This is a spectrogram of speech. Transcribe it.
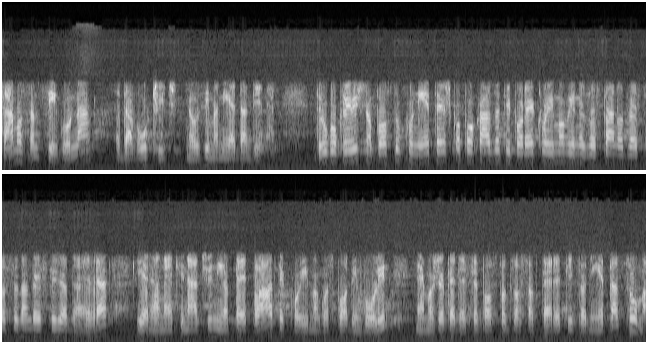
Samo sam sigurna da Vučić ne uzima ni jedan dinar. Drugo krivično postupku nije teško pokazati poreklo imovine za stan od 270.000 evra, jer na neki način i od te plate koju ima gospodin Vulin ne može 50% za sav teret i to nije ta suma.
